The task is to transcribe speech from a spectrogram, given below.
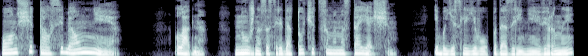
он считал себя умнее. Ладно, нужно сосредоточиться на настоящем. Ибо если его подозрения верны,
